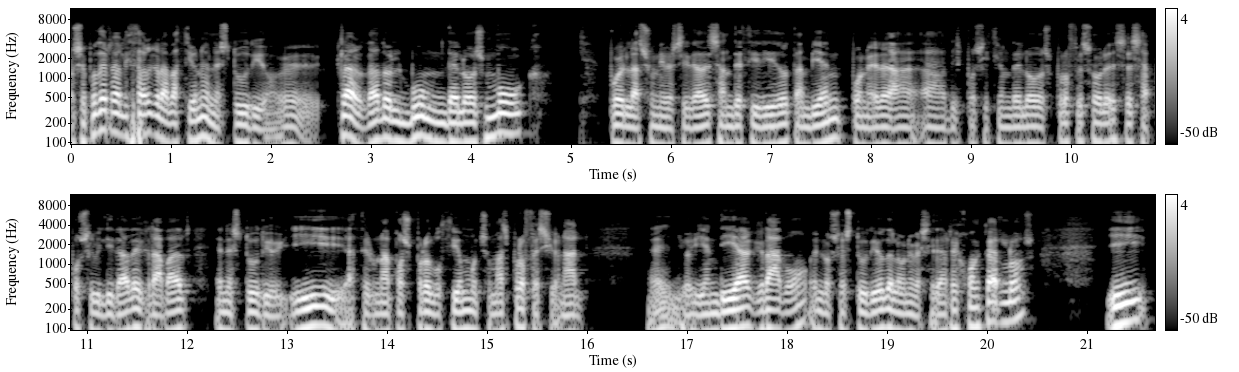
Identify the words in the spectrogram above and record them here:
O se puede realizar grabación en estudio. Eh, claro, dado el boom de los MOOC, pues las universidades han decidido también poner a, disposición de los profesores esa posibilidad de grabar en estudio y hacer una postproducción mucho más profesional. ¿eh? Yo hoy en día grabo en los estudios de la Universidad Rey Juan Carlos y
